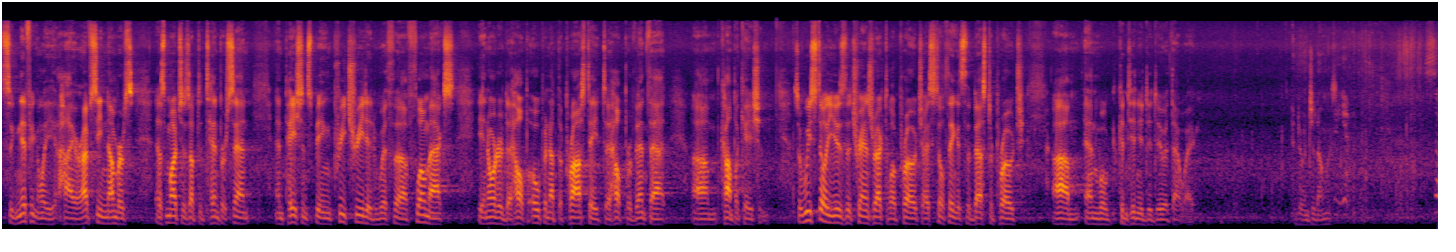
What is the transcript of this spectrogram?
significantly higher. I've seen numbers as much as up to 10%, and patients being pre-treated with uh, Flomax in order to help open up the prostate to help prevent that um, complication. So we still use the transrectal approach. I still think it's the best approach, um, and we'll continue to do it that way. You're doing genomics? Yeah. So,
